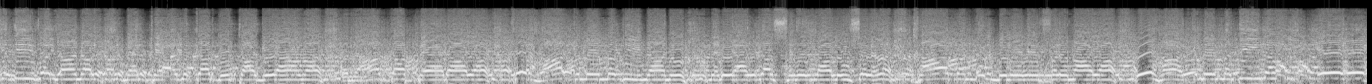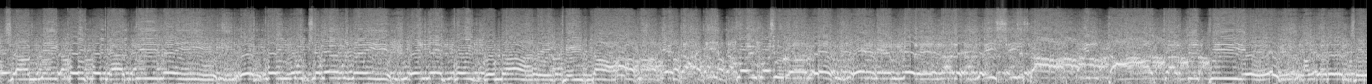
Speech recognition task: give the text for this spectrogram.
کدی وجہ نال میں قید کر دیتا گیا وا رات کا پیر آیا، پھر حاکم مدینہ نو میرے آقا صلی اللہ علیہ وسلم خواب اندر ملے نے فرمایا، اے حاکم مدینہ، اے جامی کوئی قیدی نہیں، اے کوئی مجرم نہیں، انہیں کوئی گناہ نہیں کیتا۔ اے کوئی جرم انہیں میرے نال عشق دا انتہا کر دیتی ہے۔ اگر جی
